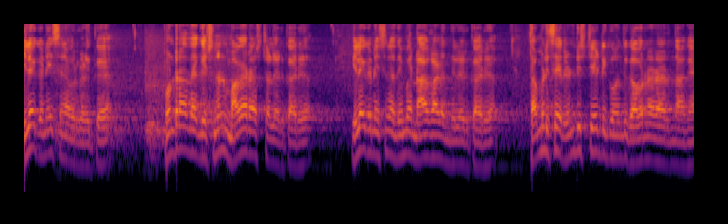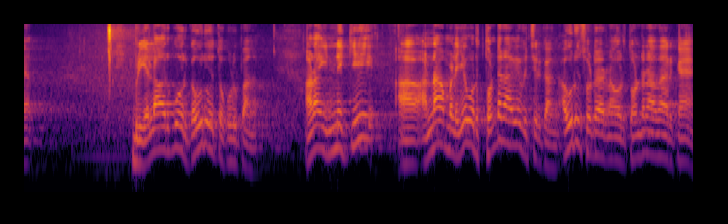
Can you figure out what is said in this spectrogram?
இல கணேசன் அவர்களுக்கு பொன் ராதாகிருஷ்ணன் மகாராஷ்டிராவில் இருக்கார். இல கணேசன் அதே மாதிரி நாகாலாந்தில் இருக்கார். தமிழிசை ரெண்டு ஸ்டேட்டுக்கு வந்து கவர்னராக இருந்தாங்க. இப்படி எல்லாருக்கும் ஒரு கௌரவத்தை கொடுப்பாங்க. ஆனால் இன்றைக்கி அண்ணாமலையை ஒரு தொண்டனாகவே வச்சுருக்காங்க. அவரும் சொல்கிறார் நான் ஒரு தொண்டனாக தான் இருக்கேன்.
